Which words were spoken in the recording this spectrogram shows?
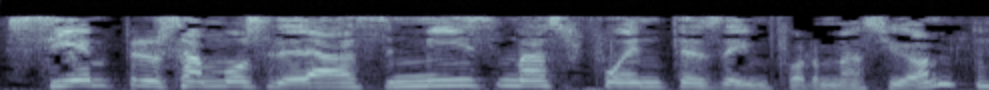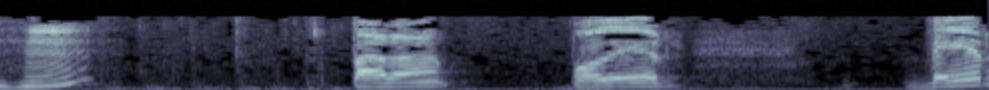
siempre usamos las mismas fuentes de información, para poder ver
